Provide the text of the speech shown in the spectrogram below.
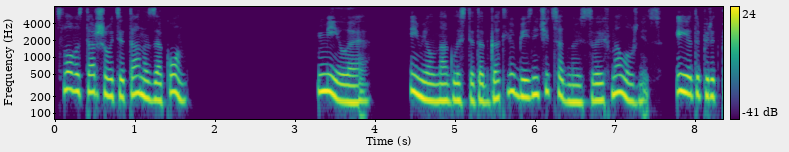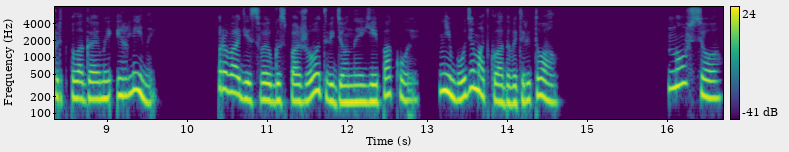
Слово старшего Титана — закон. «Милая», Имел наглость этот гад любезничать с одной из своих наложниц, и это перед предполагаемой Ирлиной. Проводи свою госпожу, отведенные ей покои. Не будем откладывать ритуал. Ну все.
